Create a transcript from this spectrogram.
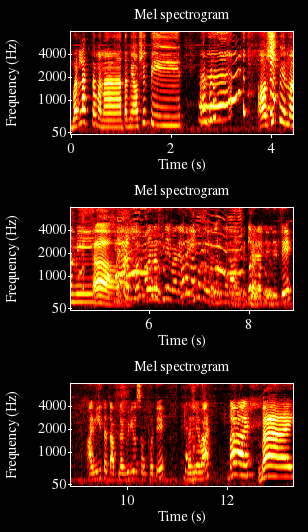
बरं लागतं म्हणा. आता मी औषध पिन. औषध पिन म्हण मी देते. आणि इथंच आपला व्हिडिओ संपवते. धन्यवाद. बाय. बाय.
